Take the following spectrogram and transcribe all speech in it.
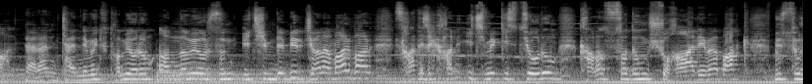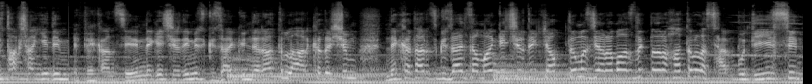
Alperen kendimi tutamıyorum anlamıyorsun. İçimde bir canavar var. Sadece kan içmek istiyorum. Kana susadım şu halime bak. Bir sürü tavşan yedim. Efekan seninle geçirdiğimiz güzel günleri hatırla arkadaşım. Ne kadar güzel zaman geçirdik. Yaptığımız yaramazlıkları hatırla. Sen bu değilsin.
